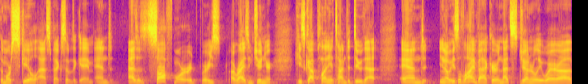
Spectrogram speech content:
the more skill aspects of the game. And as a sophomore, or he's a rising junior, he's got plenty of time to do that. And you know he's a linebacker, and that's generally where uh,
